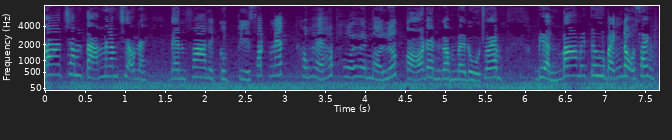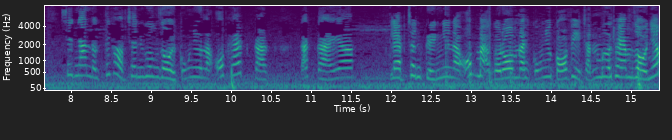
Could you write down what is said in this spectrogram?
385 triệu này. Đèn pha thì cực kỳ sắc nét không hề hấp hôi hay mờ nước có đèn gầm đầy đủ cho em. Biển 34 bánh đậu xanh. Xin nhan được tích hợp trên gương rồi cũng như là ốp hết cả các cái uh, lẹp chân kính như là ốp mạ chrome này cũng như có vỉ chắn mưa cho em rồi nhé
